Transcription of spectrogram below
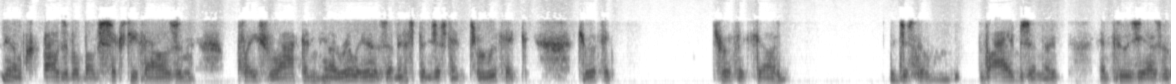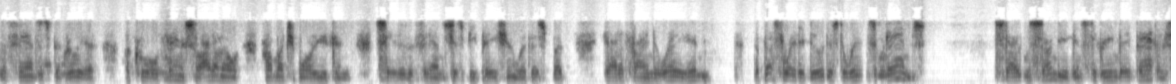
know, crowds of above sixty thousand, place rocking. You know, it really is. I mean, it's been just a terrific, terrific, terrific. Uh, just the vibes and the enthusiasm of the fans. It's been really a, a cool thing. So I don't know how much more you can say to the fans. Just be patient with us, but got to find a way. And the best way to do it is to win some games. Starting Sunday against the Green Bay Packers.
